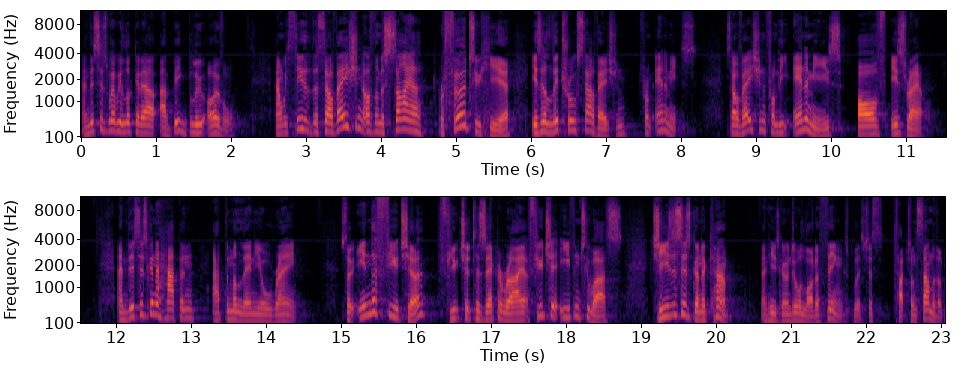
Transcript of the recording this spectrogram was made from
And this is where we look at our, our big blue oval. And we see that the salvation of the Messiah referred to here is a literal salvation from enemies, salvation from the enemies of Israel. And this is going to happen at the millennial reign. So, in the future, future to Zechariah, future even to us, Jesus is going to come and he's going to do a lot of things. Let's just touch on some of them.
